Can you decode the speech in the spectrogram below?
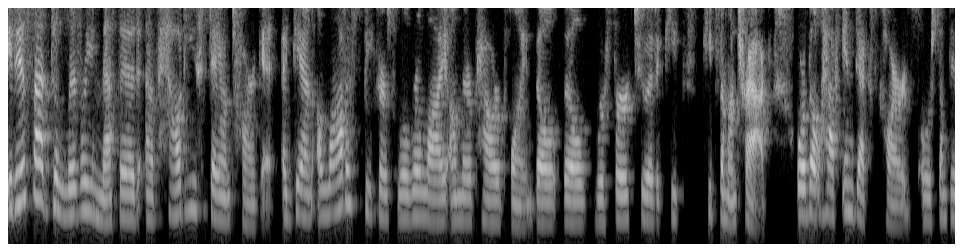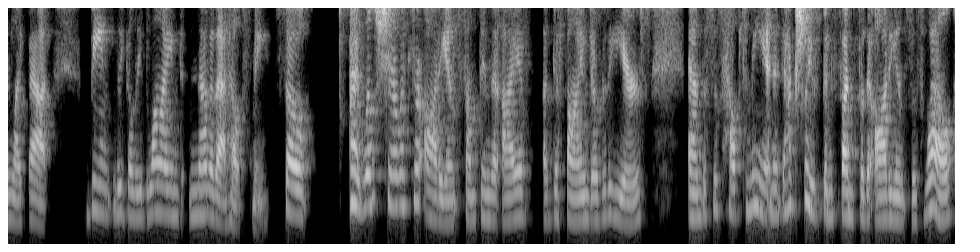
it is that delivery method of how do you stay on target. Again a lot of speakers will rely on their powerpoint. They'll they'll refer to it it keeps keeps them on track. Or they'll have index cards or something like that. Being legally blind none of that helps me. So I will share with your audience something that I have uh, defined over the years, and this has helped me, and it actually has been fun for the audience as well.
